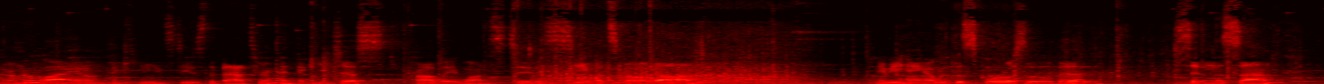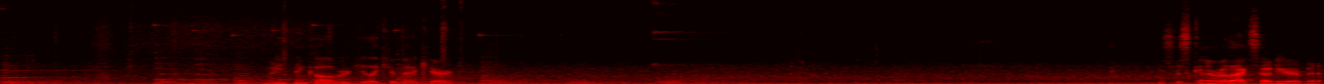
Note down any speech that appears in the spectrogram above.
I don't know why, I don't think he needs to use the bathroom. I think he just probably wants to see what's going on. Maybe hang out with the squirrels a little bit, sit in the sun. What do you think, Oliver? Do you like your backyard? He's just gonna relax out here a bit.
